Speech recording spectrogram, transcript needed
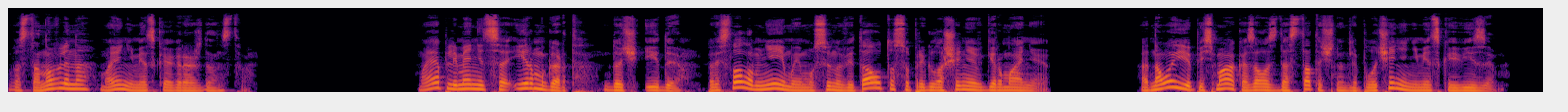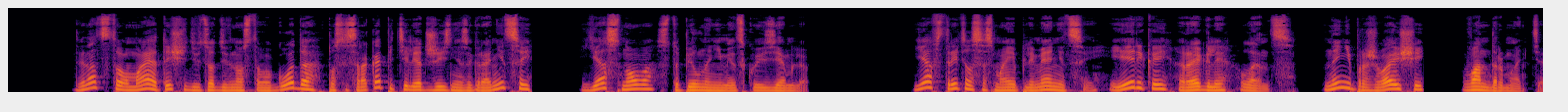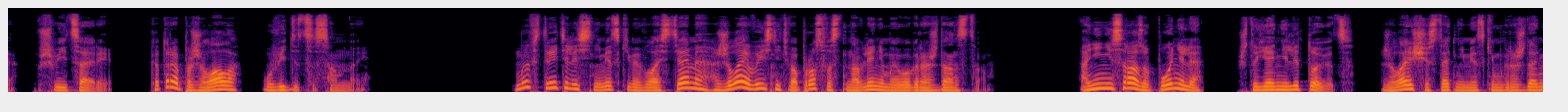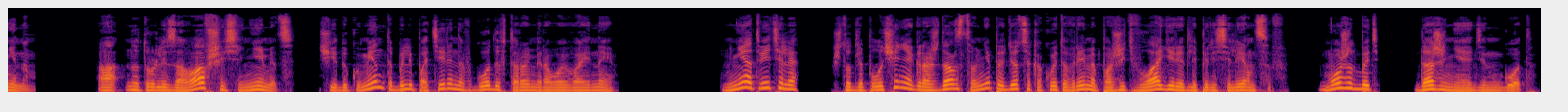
Восстановлено мое немецкое гражданство. Моя племянница Ирмгард, дочь Иды, прислала мне и моему сыну Витаутасу приглашение в Германию. Одного ее письма оказалось достаточно для получения немецкой визы. 12 мая 1990 года, после 45 лет жизни за границей, я снова ступил на немецкую землю. Я встретился с моей племянницей Эрикой Регли Ленц, ныне проживающей в Андерматте, в Швейцарии, которая пожелала увидеться со мной. Мы встретились с немецкими властями, желая выяснить вопрос восстановления моего гражданства. Они не сразу поняли, что я не литовец, желающий стать немецким гражданином, а натурализовавшийся немец, чьи документы были потеряны в годы Второй мировой войны. Мне ответили, что для получения гражданства мне придется какое-то время пожить в лагере для переселенцев. Может быть, даже не один год.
